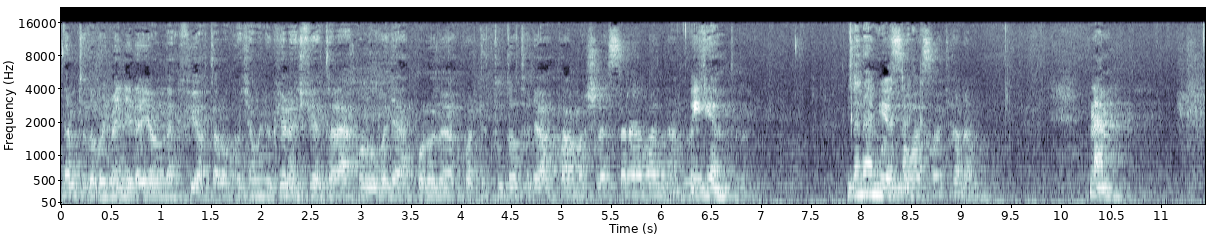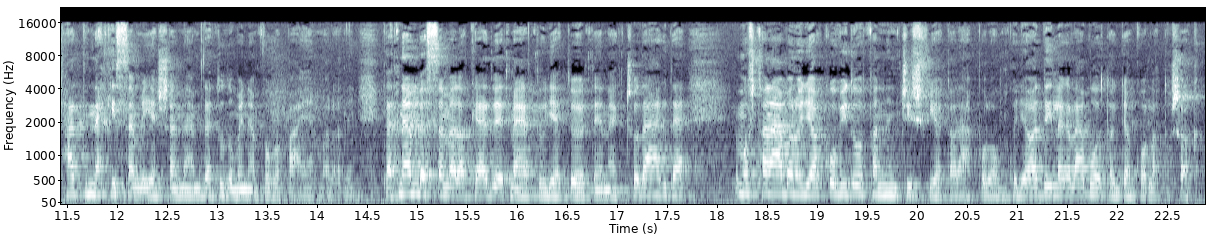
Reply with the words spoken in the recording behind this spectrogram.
Nem tudom, hogy mennyire jönnek fiatalok, hogyha mondjuk jön egy fiatal ápoló vagy ápolónő, akkor te tudod, hogy alkalmas lesz rá, vagy nem? Igen. De nem jönnek. Szólsz, hogyha nem? Nem. Hát neki személyesen nem, de tudom, hogy nem fog a pályán maradni. Tehát nem veszem el a kedvét, mert ugye történnek csodák, de mostanában ugye a Covid óta nincs is fiatal ápolónk, ugye addig legalább voltak gyakorlatosak.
